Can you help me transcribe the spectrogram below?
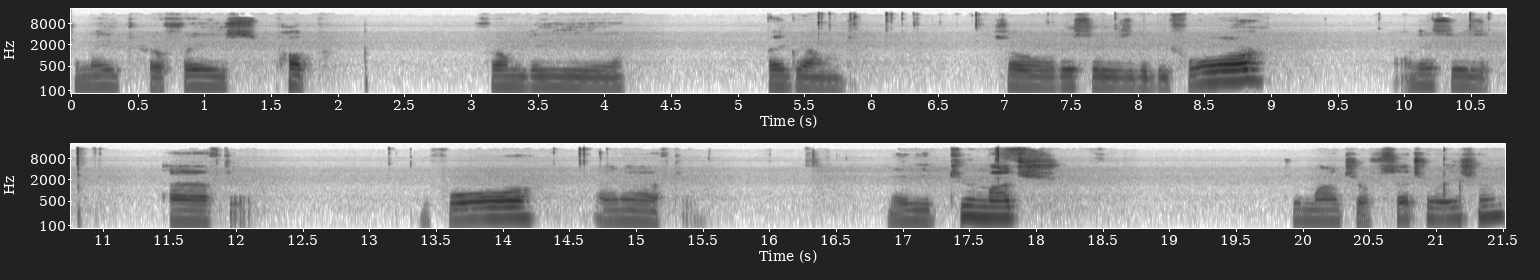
To make her face pop from the background so this is the before and this is after. Before and after? Maybe too much too much of saturation.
